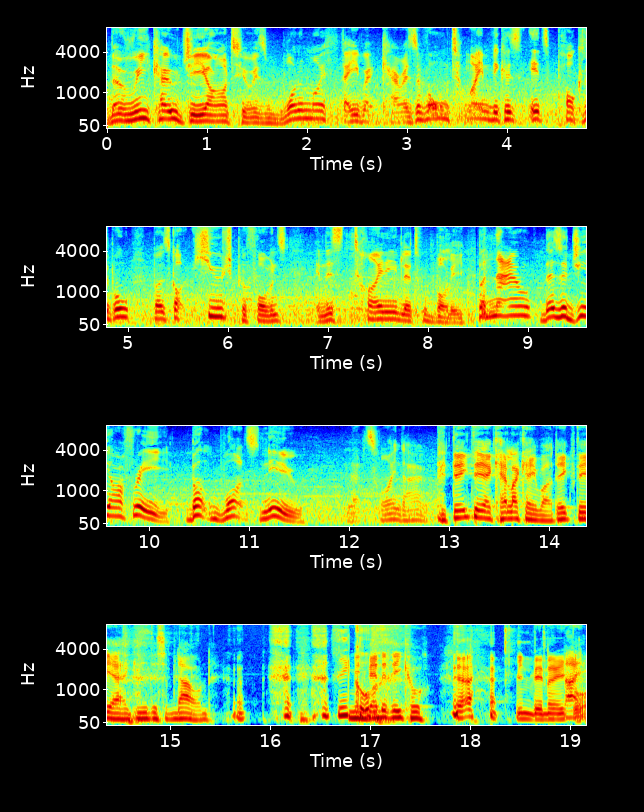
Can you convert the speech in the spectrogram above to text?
The Ricoh GR2 is one of my favourite cameras of all time because it's pocketable, but it's got huge performance in this tiny little body. But now there's a GR3. But what's new? Let's find out. Det er ikke det, jeg kalder kamera. Det er ikke det, jeg har givet det som navn. Rico. Min ven Rico. Ja, min ven Rico. Nej,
